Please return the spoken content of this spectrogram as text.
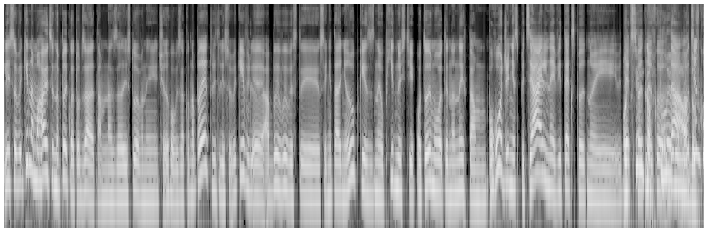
Лісовики намагаються, наприклад, от зараз там у нас зареєстрований черговий законопроект від лісовиків, е, аби вивести санітарні рубки з необхідності отримувати на них там погодження спеціальне від експертної від оцінка експертної да, на оцінку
